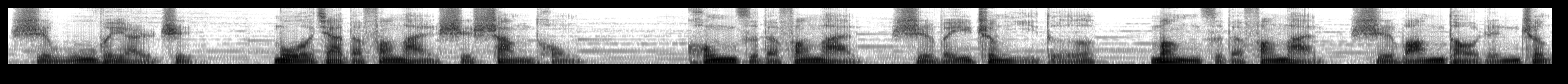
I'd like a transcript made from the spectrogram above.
是无为而治，墨家的方案是尚同，孔子的方案是为政以德，孟子的方案是王道仁政。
